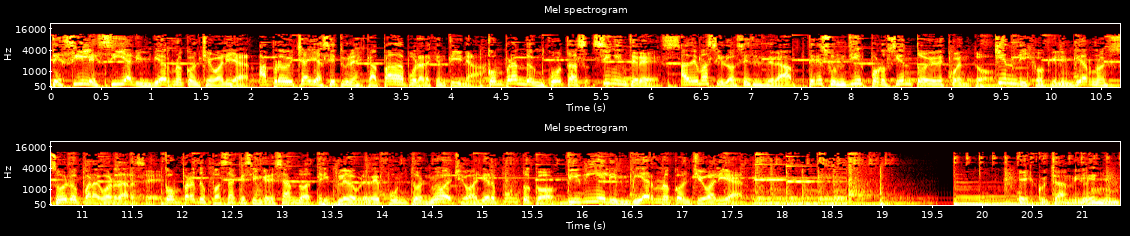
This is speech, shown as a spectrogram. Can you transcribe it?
Decile sí al invierno con Chevalier. Aprovecha y hacete una escapada por Argentina, comprando en cuotas sin interés. Además, si lo haces desde la app, tenés un 10% de descuento. ¿Quién dijo que el invierno es solo para guardarse? Compra tus pasajes ingresando a www.nuevachevalier.com. Viví el invierno con Chevalier. Escucha Millennium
